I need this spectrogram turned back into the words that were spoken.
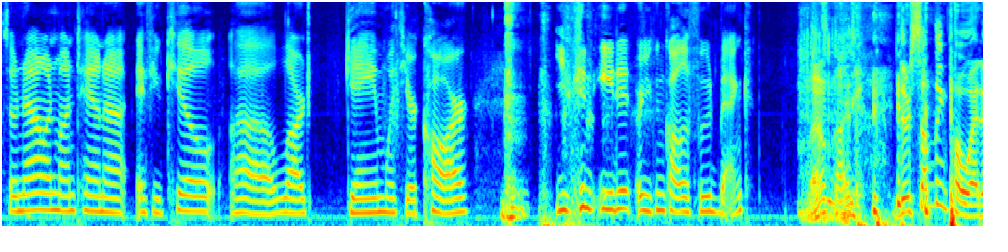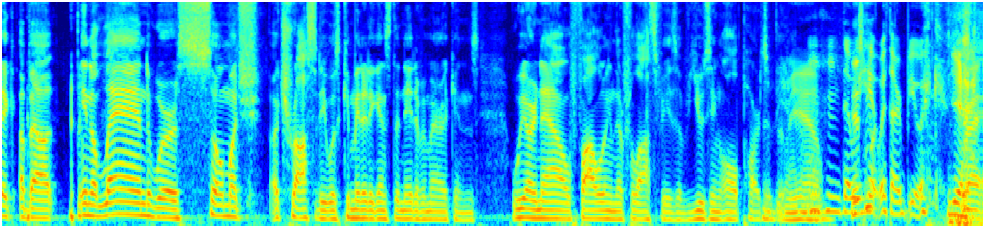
So now in Montana, if you kill a large game with your car, you can eat it or you can call a food bank. That's nice. There's something poetic about in a land where so much atrocity was committed against the Native Americans. We are now following their philosophies of using all parts of the animal. Yeah. Mhm, that we hit Mo- with our Buick. Yeah.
